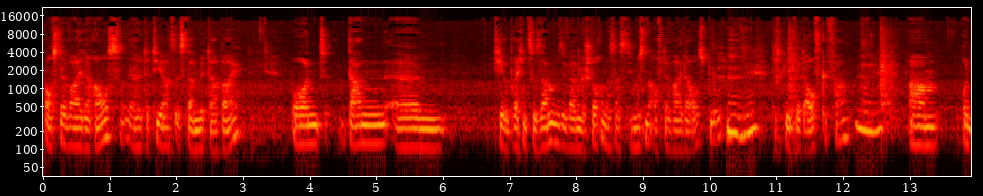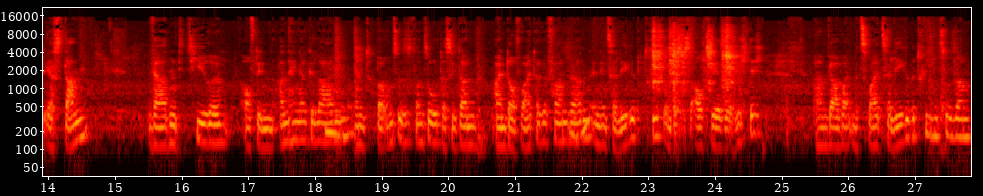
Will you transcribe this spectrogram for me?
aus der Weide raus. Äh, der Tierarzt ist dann mit dabei. Und dann ähm, Tiere brechen zusammen, sie werden gestochen, das heißt, sie müssen auf der Weide ausbluten. Mhm. Das Blut wird aufgefangen. Mhm. Ähm, und erst dann werden die Tiere auf den Anhänger geladen mhm. und bei uns ist es dann so, dass sie dann ein Dorf weitergefahren werden mhm. in den Zerlegebetrieb und das ist auch sehr, sehr wichtig. Ähm, wir arbeiten mit zwei Zerlegebetrieben zusammen.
